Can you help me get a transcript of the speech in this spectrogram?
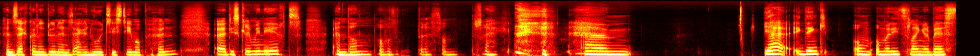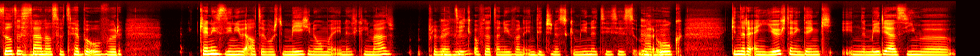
hun zeg kunnen doen en zeggen hoe het systeem op hun uh, discrimineert. En dan, wat was het de rest van de vraag? Ja, ik denk om, om er iets langer bij stil te staan mhm. als we het hebben over kennis die niet altijd wordt meegenomen in het klimaatproblematiek, mhm. of dat dan nu van indigenous communities is, maar mhm. ook kinderen en jeugd. En ik denk, in de media zien we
